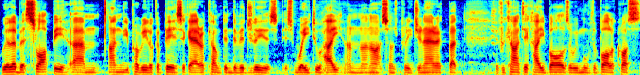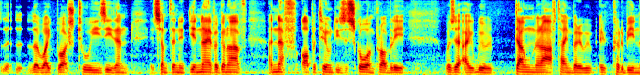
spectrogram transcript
we're a little bit sloppy, um, and you probably look at basic error count individually, it's, it's way too high, and I know that sounds pretty generic, but if we can't take high balls or we move the ball across the, the whitewash too easy, then it's something that you're never going to have enough opportunities to score, and probably was it I, we were down at half time, but it, it, could have been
